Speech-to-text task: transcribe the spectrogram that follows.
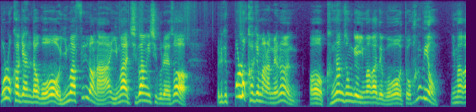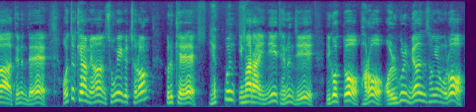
볼록하게 한다고 이마 필러나 이마 지방 이식으로 해서 이렇게 볼록하게만 하면은 어 강남성계 이마가 되고 또 황비용 이마가 되는데 어떻게 하면 송혜교처럼 그렇게 예쁜 이마 라인이 되는지 이것도 바로 얼굴면 성형으로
